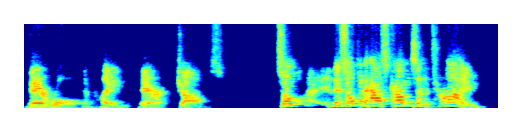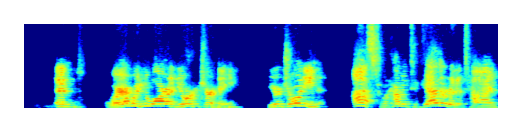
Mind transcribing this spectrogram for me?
their role in playing their jobs. So this open house comes at a time and wherever you are in your journey, you're joining us. We're coming together at a time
